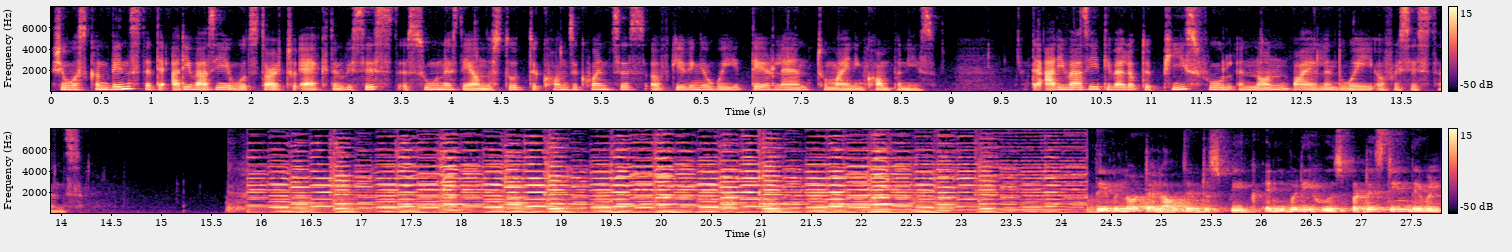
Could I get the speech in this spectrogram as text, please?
She was convinced that the Adivasi would start to act and resist as soon as they understood the consequences of giving away their land to mining companies. The Adivasi developed a peaceful and non violent way of resistance. They will not allow them to speak. Anybody who is protesting, they will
